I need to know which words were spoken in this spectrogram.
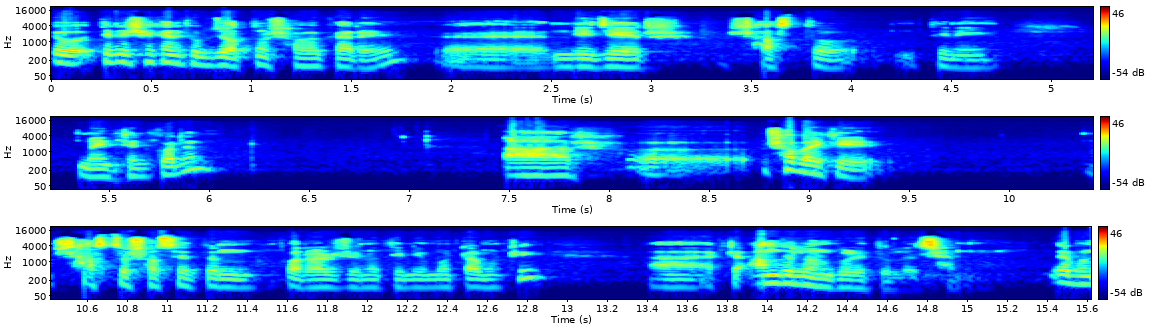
তো তিনি সেখানে খুব যত্ন সহকারে নিজের স্বাস্থ্য তিনি মেনটেন করেন। আর সবাইকে স্বাস্থ্য সচেতন করার জন্য তিনি মোটামুটি একটা আন্দোলন গড়ে তুলেছেন। এবং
